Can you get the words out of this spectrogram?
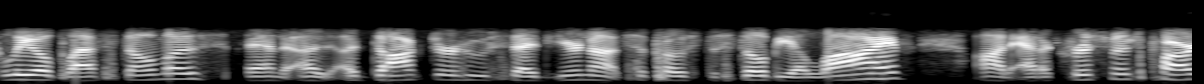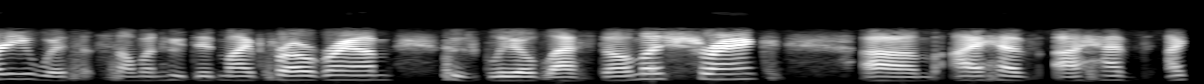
glioblastomas, and a, a doctor who said you're not supposed to still be alive on at a Christmas party with someone who did my program whose glioblastoma shrank. Um, I have, I have, I,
